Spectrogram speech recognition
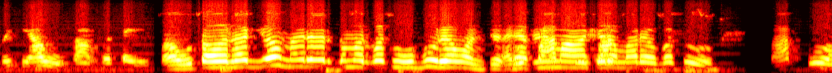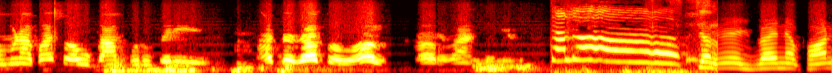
પછી આવું કામ બતાવી ઉતાવળ રાખજો. મારે તમારે પાછું ઊભું રહેવાનું છે. અરે મારે પાછું બાપુ હમણાં પાછું આવું કામ પૂરું કરી. હા તો જાતો હાલ. વાંધો નહીં. દેવેશભાઈ ને ફોન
